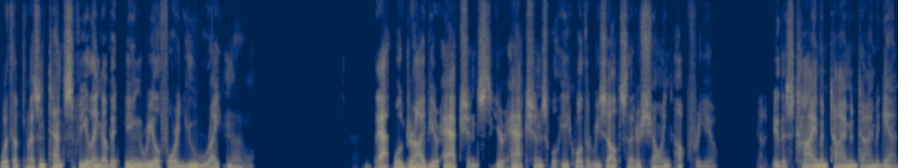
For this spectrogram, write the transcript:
with a present tense feeling of it being real for you right now. That will drive your actions. Your actions will equal the results that are showing up for you. Got to do this time and time and time again.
